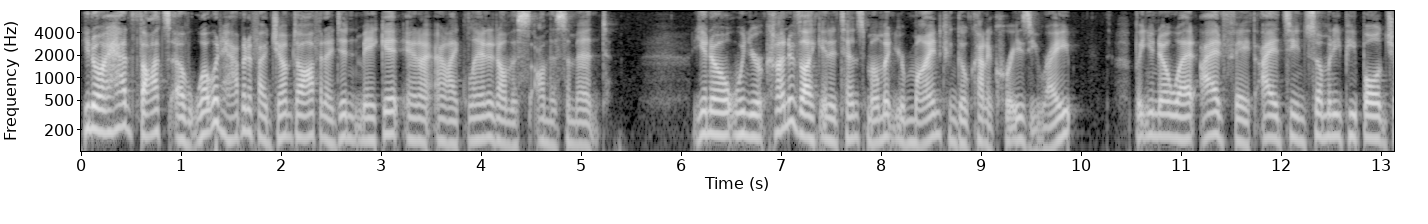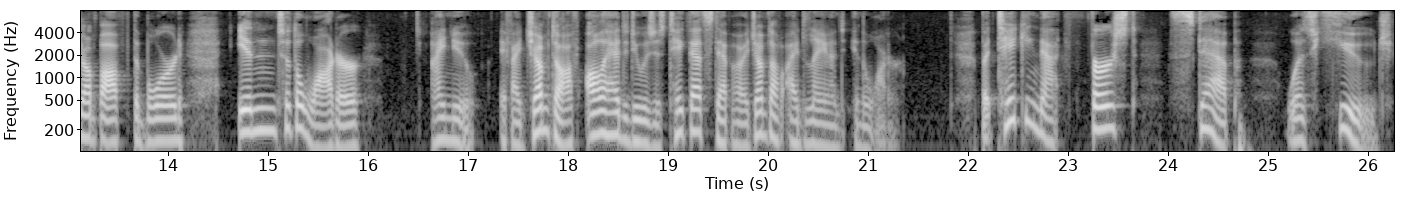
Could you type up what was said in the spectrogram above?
You know, I had thoughts of what would happen if I jumped off and I didn't make it and I, I like landed on this on the cement. You know, when you're kind of like in a tense moment, your mind can go kind of crazy, right? But you know what? I had faith. I had seen so many people jump off the board into the water. I knew if I jumped off, all I had to do was just take that step. If I jumped off, I'd land in the water. But taking that first step was huge.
